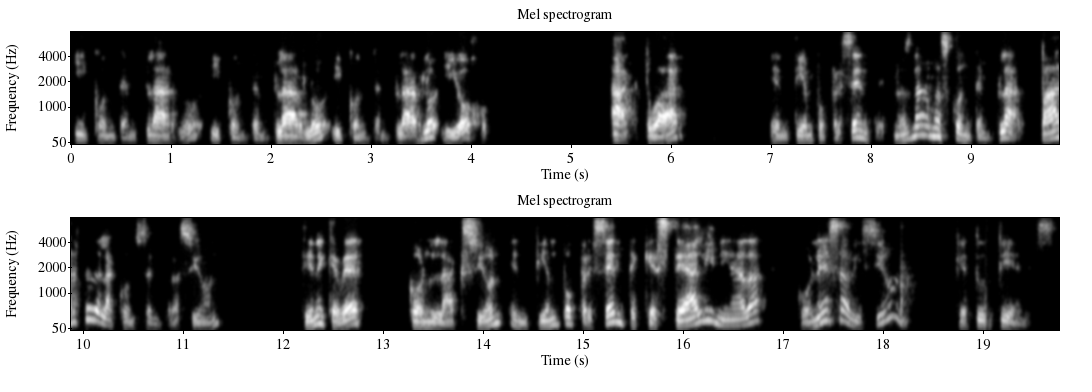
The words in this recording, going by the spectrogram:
y contemplarlo y contemplarlo y contemplarlo y ojo, actuar en tiempo presente. No es nada más contemplar. Parte de la concentración tiene que ver con la acción en tiempo presente, que esté alineada con esa visión que tú tienes.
